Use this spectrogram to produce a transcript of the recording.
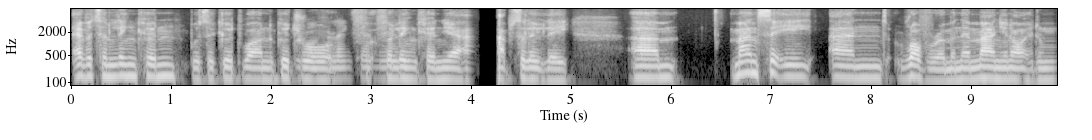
Everton Lincoln was a good one, good draw for Lincoln, for, for yeah. Lincoln. Yeah, absolutely. Um, Man City and Rotherham, and then Man United and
